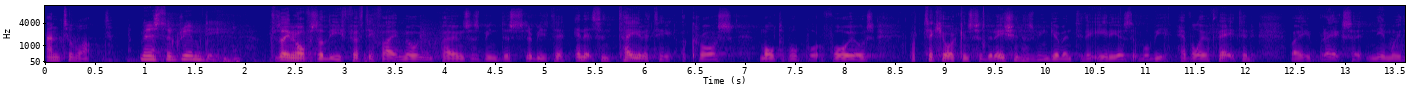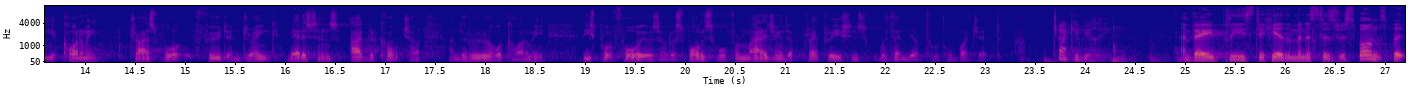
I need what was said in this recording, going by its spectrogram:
and to what? Minister Graham Day. Presiding officer, the £55 million pounds has been distributed in its entirety across multiple portfolios. Particular consideration has been given to the areas that will be heavily affected by Brexit, namely the economy, transport, food and drink, medicines, agriculture and the rural economy. These portfolios are responsible for managing their preparations within their total budget. Jackie Bailey. I'm very pleased to hear the Minister's response, but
